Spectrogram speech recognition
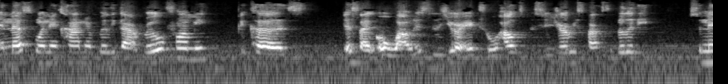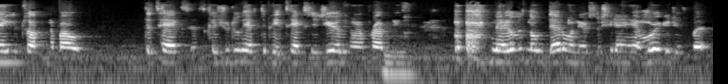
And that's when it kind of really got real for me because it's like, oh, wow, this is your actual house. This is your responsibility. So now you're talking about the taxes because you do have to pay taxes yearly on properties. now, there was no debt on there, so she didn't have mortgages. But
